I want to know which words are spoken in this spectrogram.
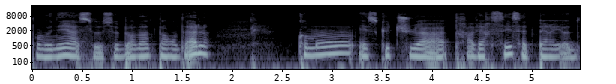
t'ont mené à ce, ce burn-out parental comment est-ce que tu as traversé cette période?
